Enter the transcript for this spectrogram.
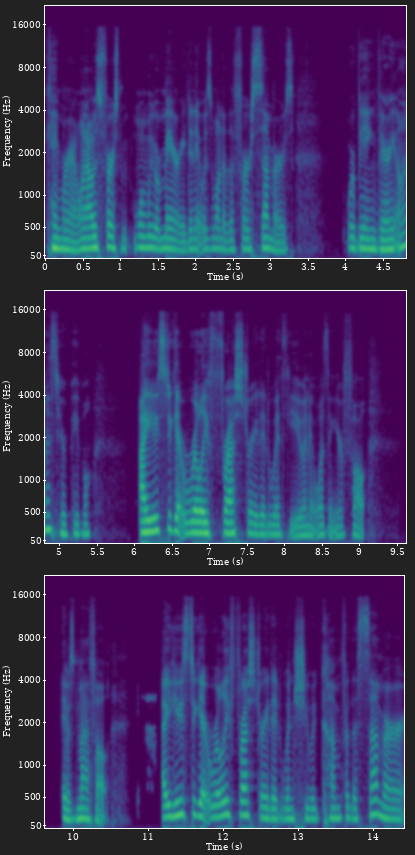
came around, when I was first, when we were married, and it was one of the first summers. We're being very honest here, people. I used to get really frustrated with you, and it wasn't your fault. It was my fault I used to get really frustrated when she would come for the summer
